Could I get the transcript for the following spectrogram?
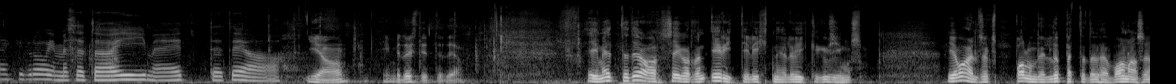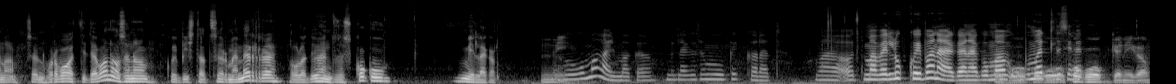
äkki proovime seda ei me ette tea? jaa, ei me tõesti ette tea. ei me ette tea, seekord on eriti lihtne ja lühike küsimus. ja vahelduseks palun teil lõpetada ühe vanasõna, see on horvaatide vanasõna, kui pistad sõrme merre, oled ühenduses kogu, millega? kogu maailmaga, millega sa muu kõik oled? ma, oot, ma veel lukku ei pane, aga nagu ma kogu, mõtlesin, et kogu ookeaniga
